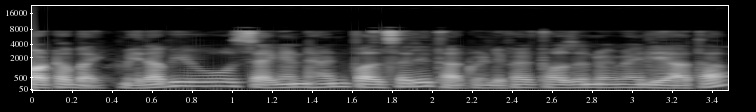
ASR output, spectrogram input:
got a bike. मेरा भी वो second hand Pulsar ही था 25,000 में मैं लिया था.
